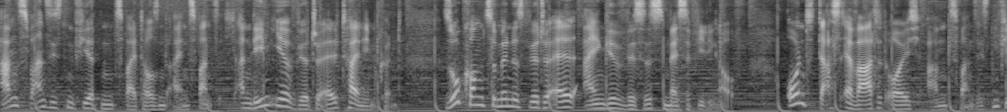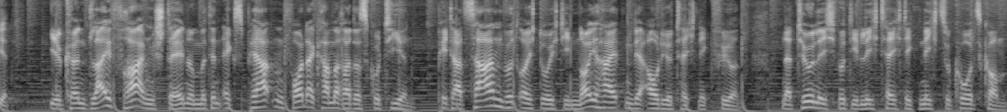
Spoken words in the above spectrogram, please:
am 20.04.2021, an dem ihr virtuell teilnehmen könnt. So kommt zumindest virtuell ein gewisses Messefeeling auf. Und das erwartet euch am 20.04. Ihr könnt live Fragen stellen und mit den Experten vor der Kamera diskutieren. Peter Zahn wird euch durch die Neuheiten der Audiotechnik führen. Natürlich wird die Lichttechnik nicht zu kurz kommen.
